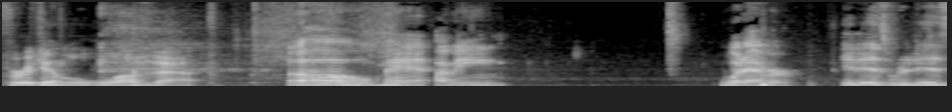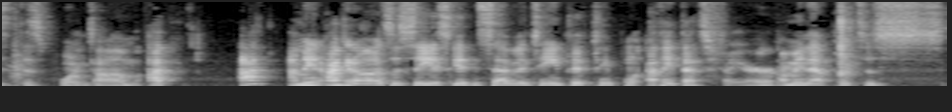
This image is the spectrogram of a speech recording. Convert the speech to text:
freaking love that. Oh man, I mean, whatever. It is what it is at this point in time. I, I, I mean, I can honestly see us getting 17, 15 points. I think that's fair. I mean, that puts us.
